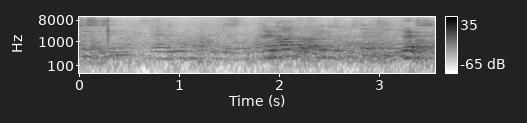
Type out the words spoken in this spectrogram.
Sí, sí, sí. Tres, cuatro. Tres.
